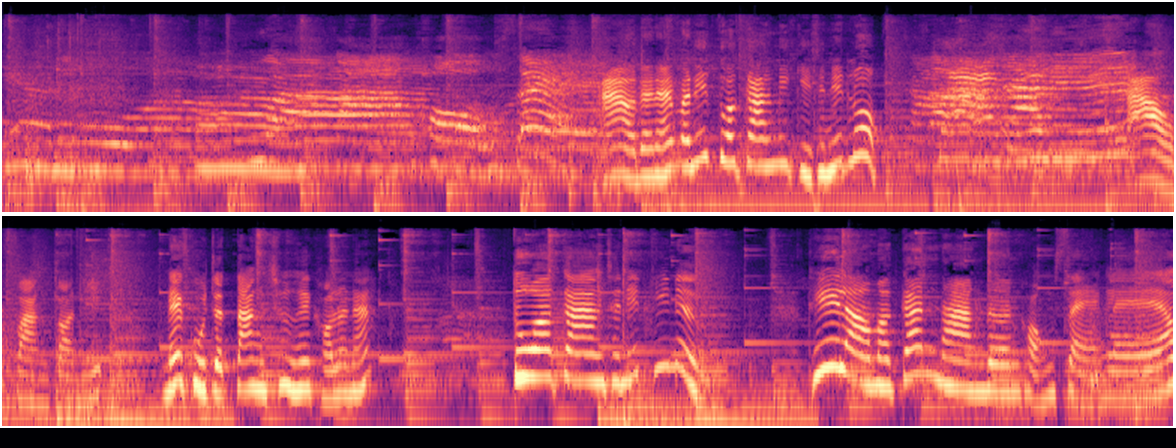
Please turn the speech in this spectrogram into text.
ตัวกลางของแสงอ้าวดังนั้นวันนี้ตัวกลางมีกี่ชนิดลูกสามชนิดอ้าวฟังตอนนี้แม่ครูจะตั้งชื่อให้เขาแล้วนะ ตัวกลางชนิดที่หนึ่งที่เรามากั้นทางเดินของแสงแล้ว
